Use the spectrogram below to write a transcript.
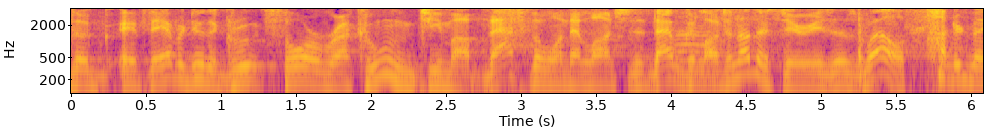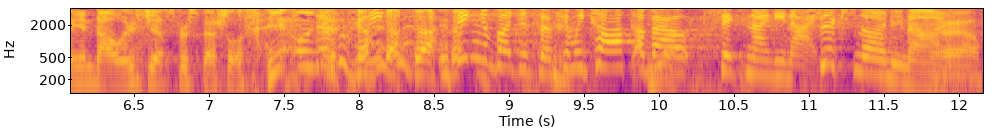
the if they ever do the Groot Thor Raccoon team up, that's the one that launched it. That could launch another series as well. hundred million dollars just for special effects. Yeah, oh, So speaking, speaking of budgets, though, can we talk about six ninety nine? Six ninety nine. Yeah.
